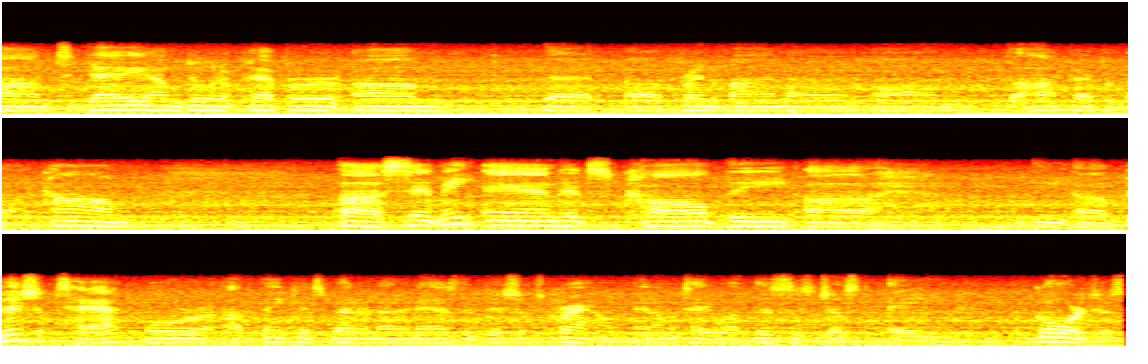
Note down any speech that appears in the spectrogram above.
Um, today, I'm doing a pepper um, that a friend of mine uh, on thehotpepper.com uh, sent me, and it's called the uh, the uh, Bishop's hat, or I think it's better known as the Bishop's crown. And I'm gonna tell you what, this is just a gorgeous,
